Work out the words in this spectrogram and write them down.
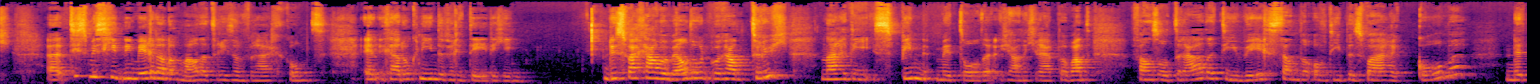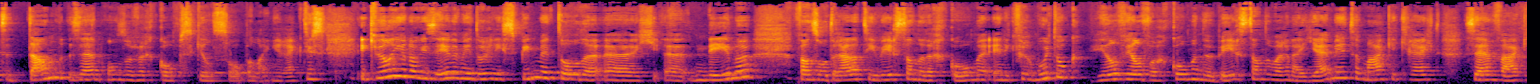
Uh, het is misschien niet meer dan normaal dat er eens een vraag komt. En ga ook niet in de verdediging. Dus wat gaan we wel doen? We gaan terug naar die spin-methode gaan grijpen. Want van zodra dat die weerstanden of die bezwaren komen, net dan zijn onze verkoopskills zo belangrijk. Dus ik wil je nog eens even mee door die spinmethode uh, nemen, van zodra dat die weerstanden er komen. En ik vermoed ook heel veel voorkomende weerstanden waar dat jij mee te maken krijgt, zijn vaak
